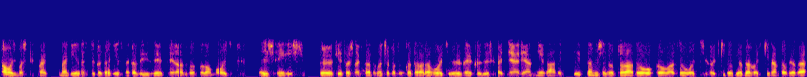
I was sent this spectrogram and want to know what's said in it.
ahogy most meg, megéreztük az egésznek az ízét, én azt gondolom, hogy és én is képesnek tartom a csapatunkat arra, hogy mérkőzéseket nyerjen. Nyilván itt, itt nem is azoktól a dolgokról van szó, hogy, hogy ki dobja be, vagy ki nem dobja be,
